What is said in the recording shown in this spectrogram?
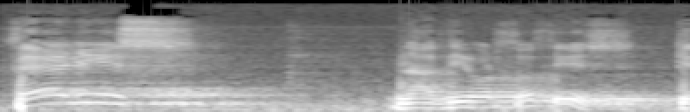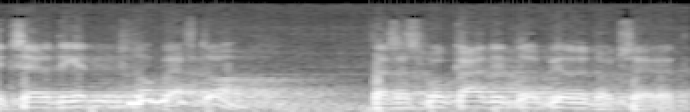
Θέλεις να διορθωθείς. Και ξέρετε γιατί το πω αυτό. Θα σας πω κάτι το οποίο δεν το ξέρετε.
